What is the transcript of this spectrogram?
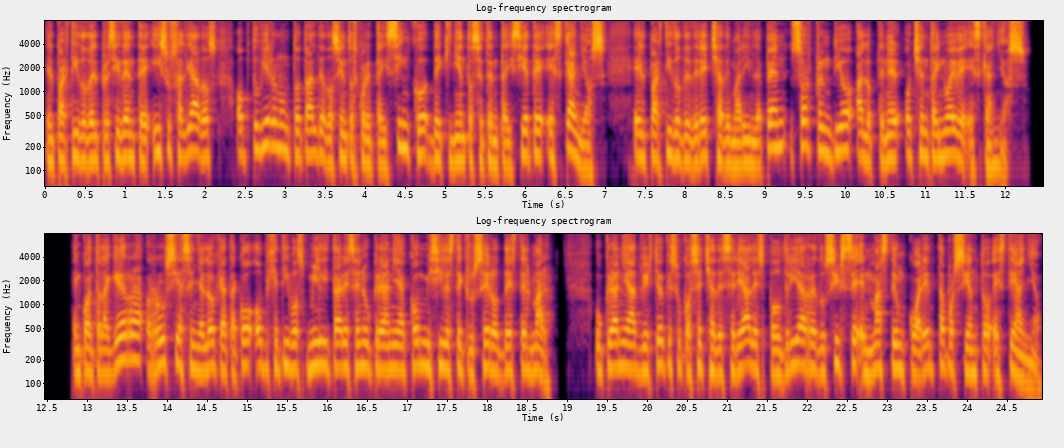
El partido del presidente y sus aliados obtuvieron un total de 245 de 577 escaños. El partido de derecha de Marine Le Pen sorprendió al obtener 89 escaños. En cuanto a la guerra, Rusia señaló que atacó objetivos militares en Ucrania con misiles de crucero desde el mar. Ucrania advirtió que su cosecha de cereales podría reducirse en más de un 40% este año.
